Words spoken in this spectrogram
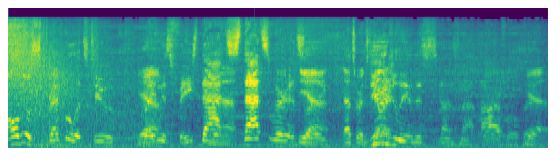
All those spread bullets too, Yeah. right in his face. That's Yeah. that's where it's yeah, like. that's where it's killer. Usually this gun's not powerful, but Yeah.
